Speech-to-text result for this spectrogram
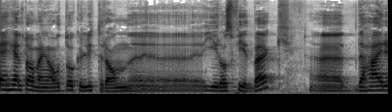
er helt avhengig av at dere lytterne eh, gir oss feedback. Eh, det her,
